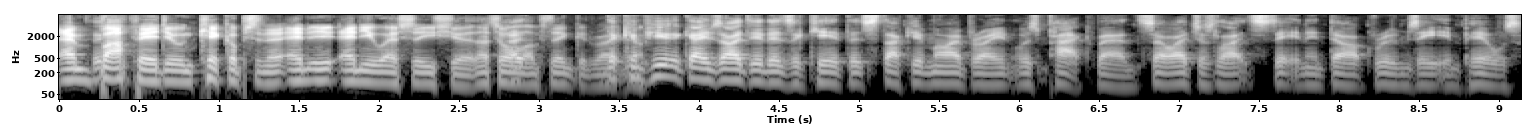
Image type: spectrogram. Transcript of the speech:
Mbappe doing kick ups in an NUFC shirt. That's all I'm thinking right The now. computer games I did as a kid that stuck in my brain was Pac Man. So I just like sitting in dark rooms eating pills.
